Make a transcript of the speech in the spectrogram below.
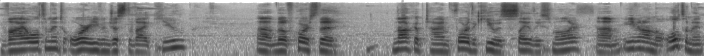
Vi ultimate or even just the Vi Q. Um, though, of course, the knockup time for the Q is slightly smaller. Um, even on the ultimate,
